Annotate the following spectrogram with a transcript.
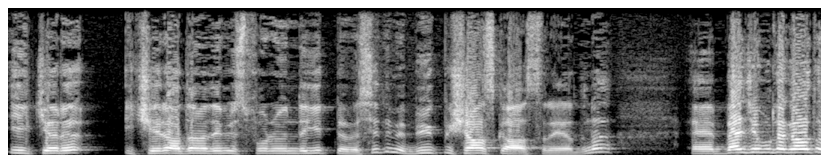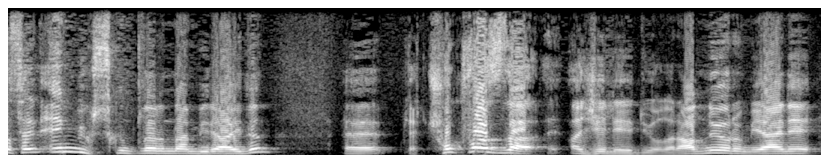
ilk yarı içeri Adana Demirspor'un önünde gitmemesi değil mi? Büyük bir şans Galatasaray adına. E, bence burada Galatasaray'ın en büyük sıkıntılarından biri Aydın. E, çok fazla acele ediyorlar. Anlıyorum yani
